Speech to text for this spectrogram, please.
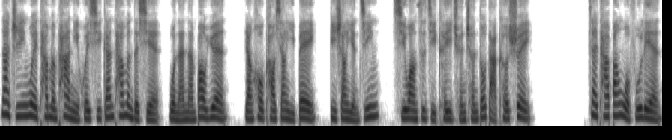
那只因为他们怕你会吸干他们的血。我喃喃抱怨，然后靠向椅背，闭上眼睛，希望自己可以全程都打瞌睡。在他帮我敷脸、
